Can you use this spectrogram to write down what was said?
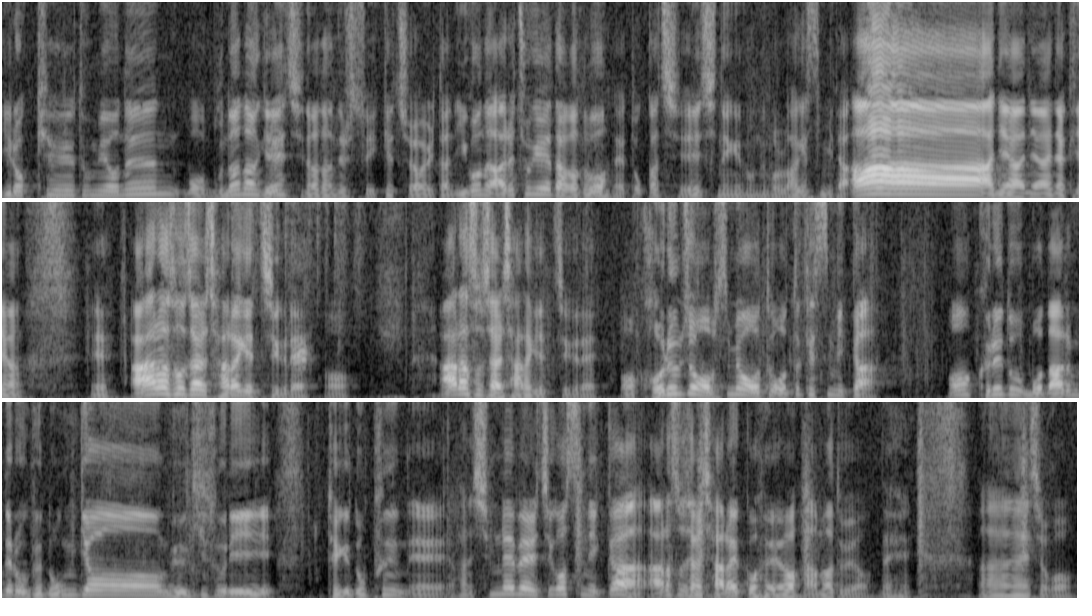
이렇게 두면은 뭐 무난하게 지나다닐 수 있겠죠. 일단 이거는 아래쪽에다가도 네 똑같이 진행해 놓는 걸로 하겠습니다. 아 아니야 아니야 아니야. 그냥 예 알아서 잘 자라겠지 그래. 어 알아서 잘 자라겠지 그래. 어 걸음 좀 없으면 어떠, 어떻겠습니까? 어 그래도 뭐 나름대로 그 농경 그 기술이 되게 높은 예, 한 10레벨 찍었으니까 알아서 잘 자랄 거예요 아마도요. 네아 저거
